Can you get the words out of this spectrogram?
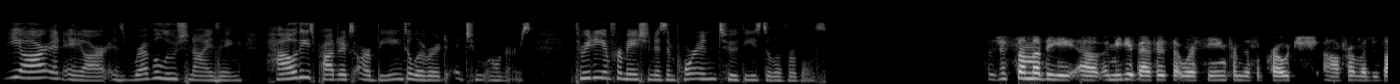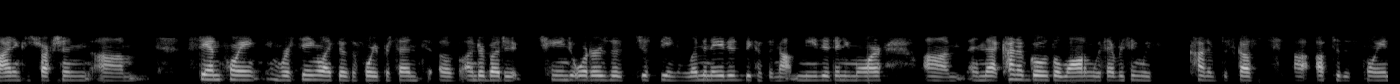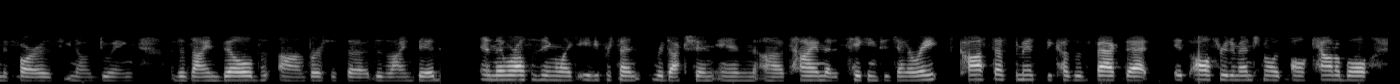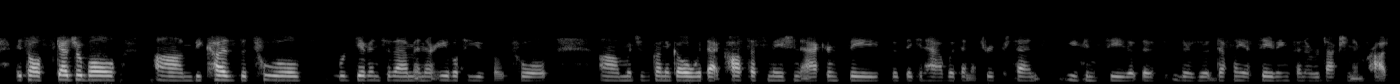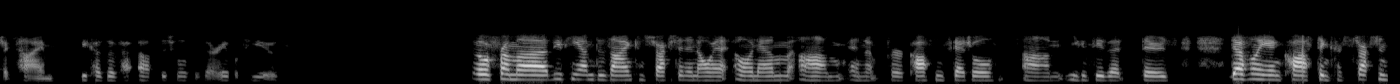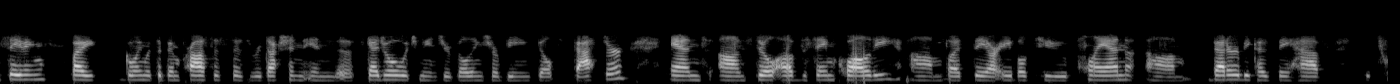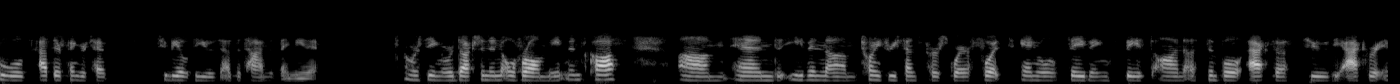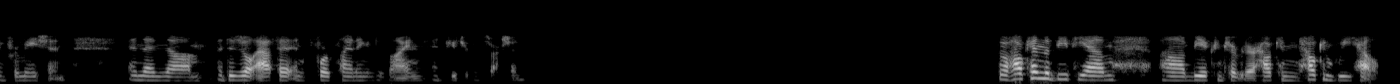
VR and AR is revolutionizing how these projects are being delivered to owners. 3D information is important to these deliverables. So just some of the uh, immediate benefits that we're seeing from this approach uh, from a design and construction um, standpoint, we're seeing like there's a 40% of under budget change orders that's just being eliminated because they're not needed anymore. Um, and that kind of goes along with everything we've kind of discussed uh, up to this point as far as, you know, doing a design build uh, versus the design bid. And then we're also seeing like 80% reduction in uh, time that it's taking to generate cost estimates because of the fact that it's all three dimensional, it's all countable, it's all schedulable um, because the tools were given to them and they're able to use those tools, um, which is going to go with that cost estimation accuracy that they can have within a 3%. You can see that there's, there's a, definitely a savings and a reduction in project time because of, of the tools that they're able to use. So from a BPM design, construction, and O&M, um, and for cost and schedule, um, you can see that there's definitely in cost and construction savings by going with the BIM process. There's a reduction in the schedule, which means your buildings are being built faster and um, still of the same quality, um, but they are able to plan um, better because they have the tools at their fingertips to be able to use at the time that they need it. We're seeing a reduction in overall maintenance costs um, and even um, 23 cents per square foot annual savings based on a simple access to the accurate information. And then um, a digital asset and for planning and design and future construction. So how can the BPM uh, be a contributor? How can, how can we help?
